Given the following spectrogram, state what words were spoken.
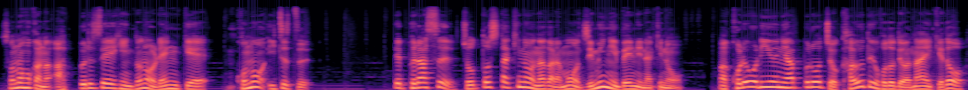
その他の Apple 製品との連携この5つ。でプラスちょっとした機能ながらも地味に便利な機能、まあ、これを理由に Apple Watch を買うというほどではないけど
